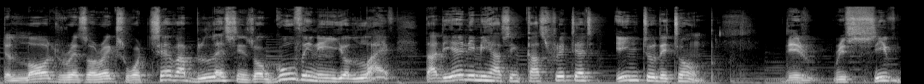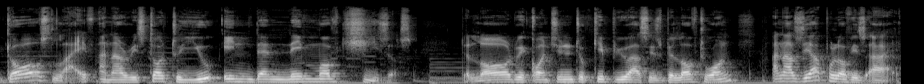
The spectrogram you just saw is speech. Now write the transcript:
The Lord resurrects whatever blessings or good thing in your life that the enemy has incarcerated into the tomb. They receive God's life and are restored to you in the name of Jesus. The Lord will continue to keep you as His beloved one and as the apple of His eye.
